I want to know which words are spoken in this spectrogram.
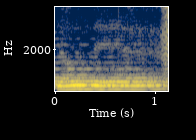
still there.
